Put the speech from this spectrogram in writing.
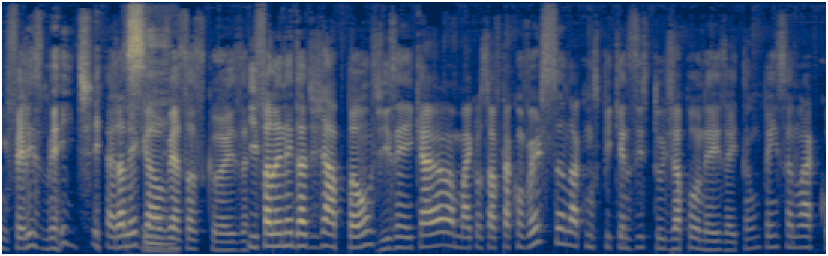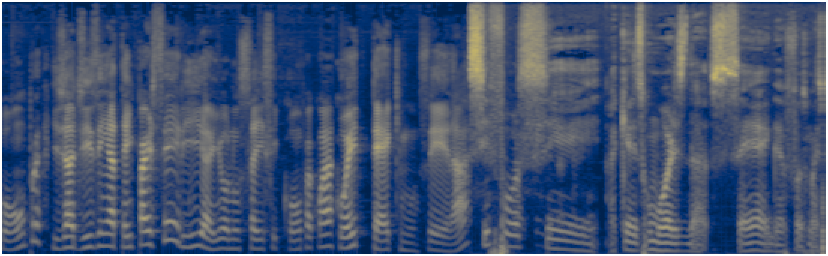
Infelizmente. Era legal Sim. ver essas coisas. E falando ainda do Japão, dizem aí que a Microsoft tá conversando lá com os pequenos estúdios japoneses aí, estão pensando na compra e já dizem até em parceria. E eu não sei se compra com a Koei Tecmo. Será? Se fosse aqueles rumores da SEGA, fosse mais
